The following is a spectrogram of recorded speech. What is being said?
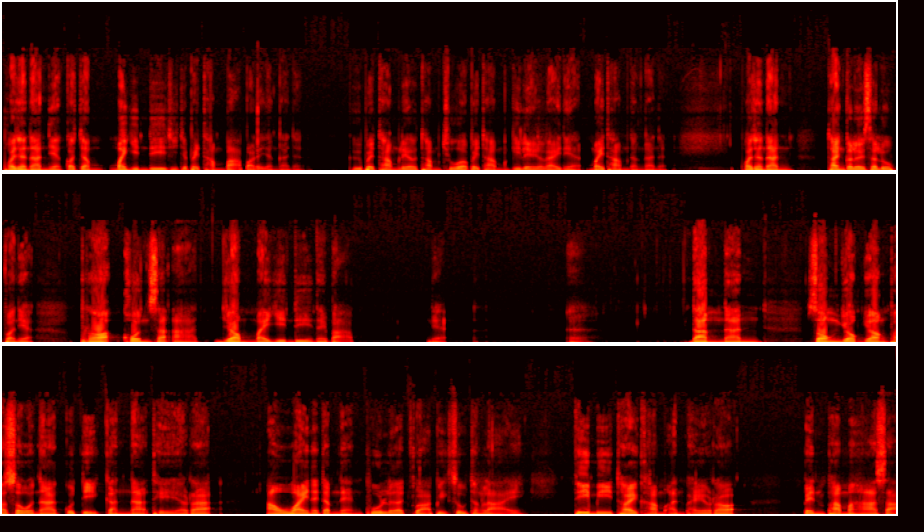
เพราะฉะนั้นเนี่ยก็จะไม่ยินดีที่จะไปทำบาปอะไรอย่างนั้นน่ยคือไปทำเลวทำชั่วไปทำกิเลสอะไรเนี่ยไม่ทำดังนั้นน่ยเพราะฉะนั้นท่านก็เลยสรุปว่าเนี่ยเพราะคนสะอาดย่อมไม่ยินดีในบาปเนี่ยอ่า ดังนั้น ทรงยกย่องพระโสนากุติกันนะเถระ เอาไว้ในตำแหน่งผู้เลิศกว่าภิกษุทั้งหลาย ที่มีถ้อยคำอันไพเราะ เป็นพระมหาสา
